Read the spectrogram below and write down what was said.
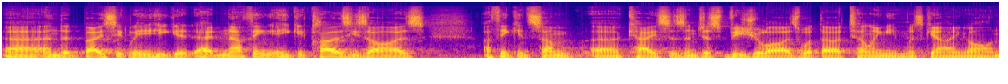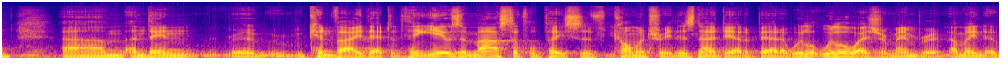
uh, and that basically he could, had nothing. He could close his eyes, I think, in some uh, cases, and just visualise what they were telling him was going on, um, and then uh, convey that to the thing. Yeah, it was a masterful piece of commentary. There's no doubt about it. We'll, we'll always remember it. I mean, uh,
